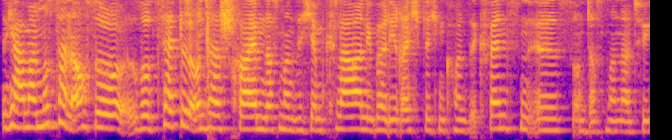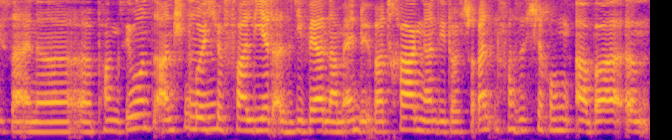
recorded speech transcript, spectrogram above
ja, man muss dann auch so, so Zettel unterschreiben, dass man sich im Klaren über die rechtlichen Konsequenzen ist und dass man natürlich seine äh, Pensionsansprüche mhm. verliert. Also die werden am Ende übertragen an die deutsche Rentenversicherung. Aber ähm,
